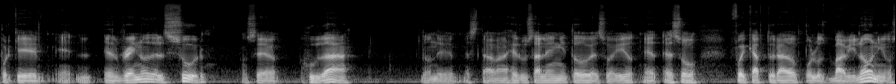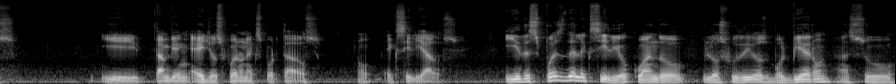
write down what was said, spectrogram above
porque el, reino del sur, o sea, Judá, donde estaba Jerusalén y todo eso, ello- eso fue capturado por los babilonios y también ellos fueron exportados o exiliados. Y después del exilio, cuando los judíos volvieron a su,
